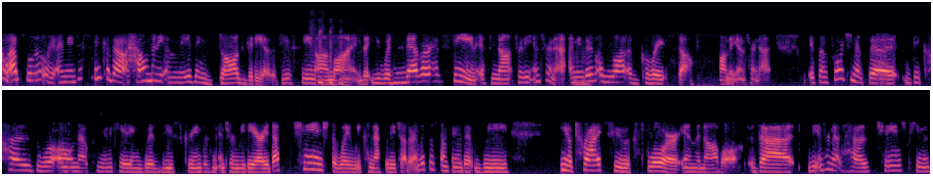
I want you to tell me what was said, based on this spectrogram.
Oh, absolutely. I mean, just think about how many amazing dog videos you've seen online that you would never have seen if not for the internet. I mean, mm-hmm. there's a lot of great stuff on the internet it's unfortunate that because we're all now communicating with these screens as an intermediary, that's changed the way we connect with each other. And this is something that we, you know, try to explore in the novel that the internet has changed human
